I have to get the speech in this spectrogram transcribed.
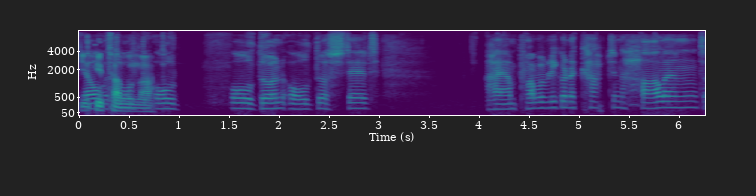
you no, keep telling all, that. all, all done, all dusted. I am probably going to captain Haaland,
